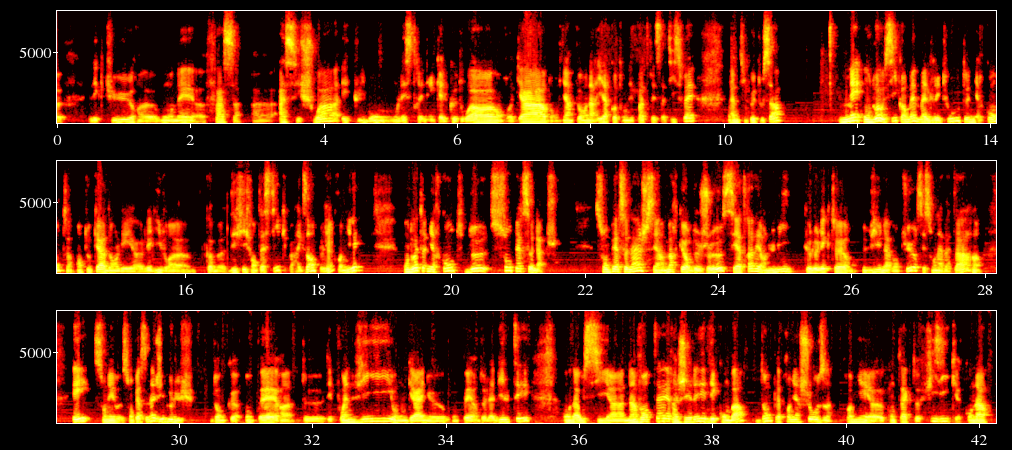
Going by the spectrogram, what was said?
lecture euh, où on est euh, face à ses choix et puis bon, on laisse traîner quelques doigts, on regarde, on vient un peu en arrière quand on n'est pas très satisfait, un petit peu tout ça. Mais on doit aussi quand même malgré tout tenir compte, en tout cas dans les, euh, livres comme Défis fantastiques par exemple, les premiers, on doit tenir compte de son personnage. Son personnage, c'est un marqueur de jeu, c'est à travers lui que le lecteur vit une aventure, c'est son avatar, et son, son personnage évolue. Donc, on perd des points de vie, on gagne, on perd de l'habileté. On a aussi un inventaire à gérer, des combats. Donc, la première chose, premier euh, contact physique qu'on a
